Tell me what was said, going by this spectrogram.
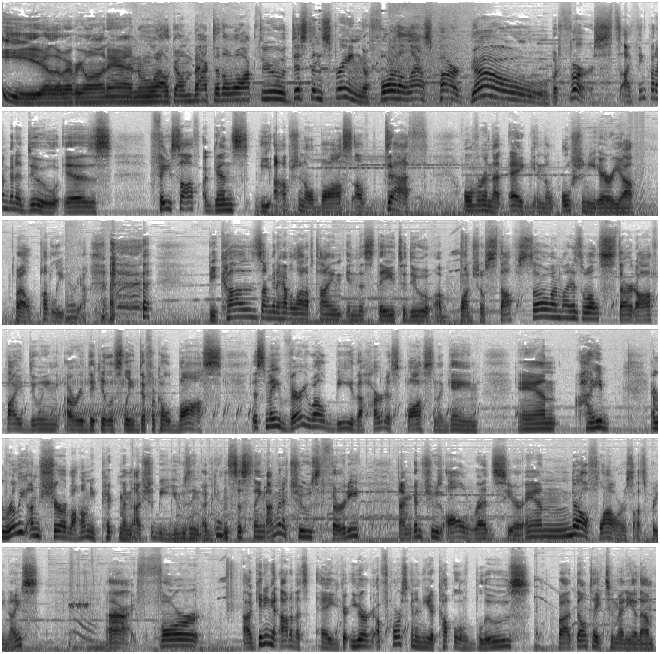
Hello everyone and welcome back to the walkthrough Distant Spring for the last part, go! But first, I think what I'm gonna do is face off against the optional boss of Death over in that egg in the oceany area, well, puddly area. because I'm gonna have a lot of time in this day to do a bunch of stuff, so I might as well start off by doing a ridiculously difficult boss. This may very well be the hardest boss in the game, and I am really unsure about how many Pikmin I should be using against this thing. I'm gonna choose 30, and I'm gonna choose all reds here, and they're all flowers, so that's pretty nice. Alright, for uh, getting it out of its egg, you're, you're of course going to need a couple of blues, but don't take too many of them.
